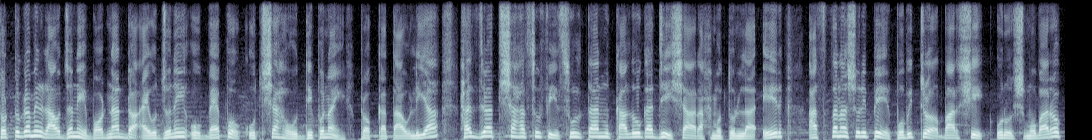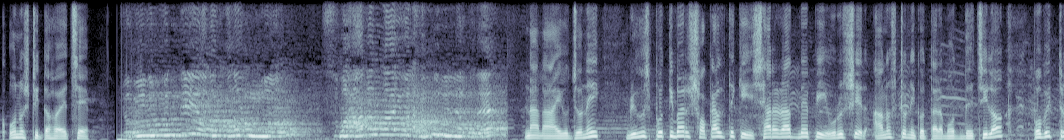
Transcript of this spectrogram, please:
চট্টগ্রামের রাউজানে বর্ণাঢ্য আয়োজনে ও ব্যাপক উৎসাহ উদ্দীপনায় প্রখ্যাত আউলিয়া হজরত শাহ সুফি সুলতান কালুগাজী শাহ রহমতুল্লাহ এর আস্তানা শরীফের পবিত্র বার্ষিক উরুস মোবারক অনুষ্ঠিত হয়েছে জমিনের মধ্যে আমার অনন্য সুবহানাল্লাহ আলহামদুলিল্লাহ বলে নানা আয়োজনে বৃহস্পতিবার সকাল থেকে সারা রাত ব্যাপী উরুষের আনুষ্ঠানিকতার মধ্যে ছিল পবিত্র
